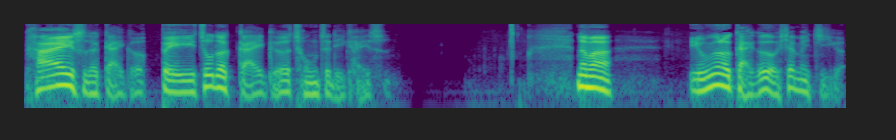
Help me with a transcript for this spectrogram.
开始了改革，北周的改革从这里开始。那么，有用的改革有下面几个：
